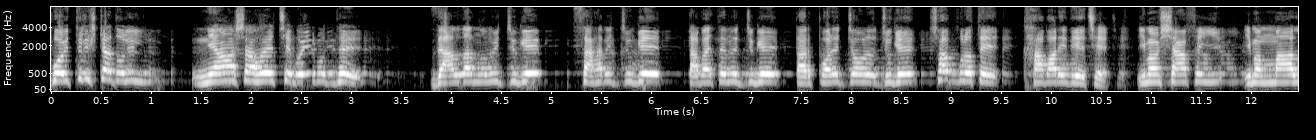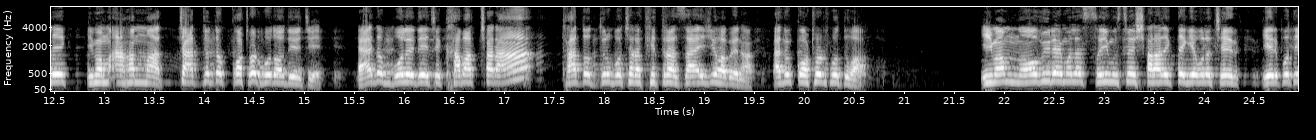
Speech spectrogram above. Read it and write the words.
পঁয়ত্রিশটা দলিল নিয়ে আসা হয়েছে বইয়ের মধ্যে, যে আল্লাহ নবীর যুগে সাহাবির যুগে তাবায়তেনের যুগে, তারপরের যুগে সবগুলোতে খাবারই দিয়েছে। ইমাম শাফি, ইমাম মালিক, ইমাম আহম্মদ, চারজন তো কঠোর বোধ দিয়েছে। একদম বলে দিয়েছে, খাবার ছাড়া, খাদ্য দ্রব্য ছাড়া ফিতরা জায়জি হবে না। একদম কঠোর ফতুয়া। ইমাম নবী রহমাল্লাহ সহি মুসলিমের সারা দেখতে গিয়ে বলেছেন, এর প্রতি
